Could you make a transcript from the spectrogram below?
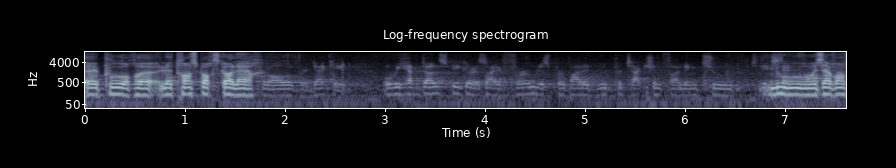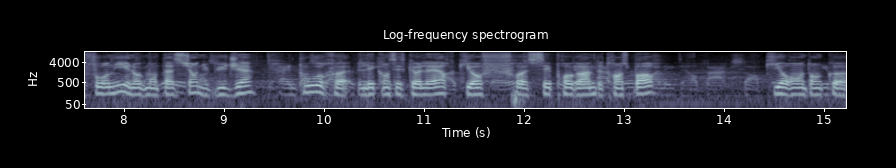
euh, le transport scolaire. Nous avons fourni une augmentation du budget pour les conseils scolaires qui offrent ces programmes de transport, qui auront donc euh,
